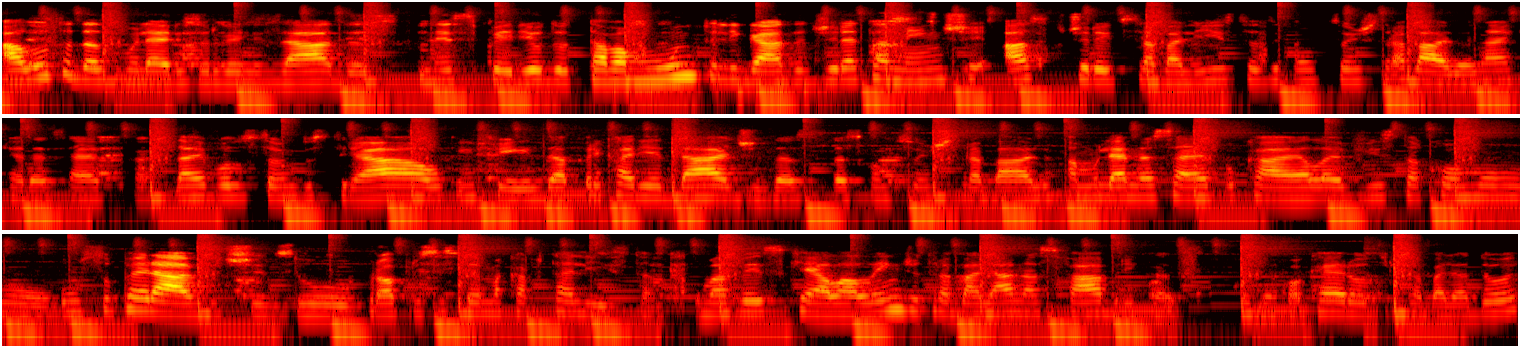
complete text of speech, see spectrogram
a luta das mulheres organizadas nesse período estava muito ligada diretamente aos direitos trabalhistas e condições de trabalho, né? Que era essa época da Revolução Industrial industrial, enfim, da precariedade das, das condições de trabalho. A mulher nessa época ela é vista como um superávit do próprio sistema capitalista, uma vez que ela, além de trabalhar nas fábricas, como qualquer outro trabalhador,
